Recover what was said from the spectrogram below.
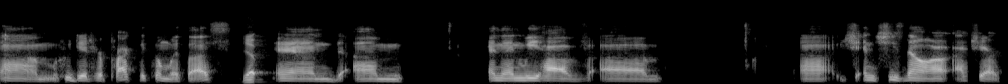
um, who did her practicum with us. Yep. And um, and then we have um, uh, and she's now our, actually our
